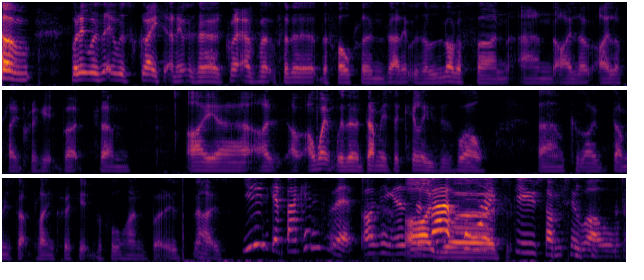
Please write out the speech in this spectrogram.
um, but it was it was great, and it was a great advert for the, the Falklands, and it was a lot of fun, and I love I love playing cricket, but um, I, uh, I I went with a damaged Achilles as well because I damaged that playing cricket beforehand. But it's no, it's You need to get back into it. I think it's a I bad, poor excuse. I'm too old.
